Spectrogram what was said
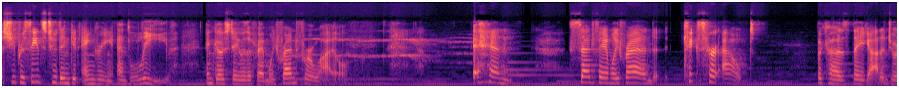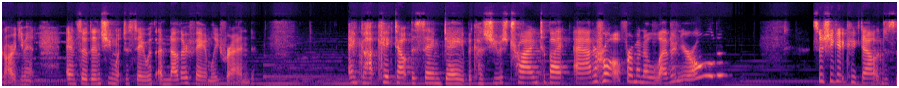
she proceeds to then get angry and leave and go stay with a family friend for a while. And said family friend kicks her out because they got into an argument. And so then she went to stay with another family friend and got kicked out the same day because she was trying to buy Adderall from an 11 year old. So she get kicked out and just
